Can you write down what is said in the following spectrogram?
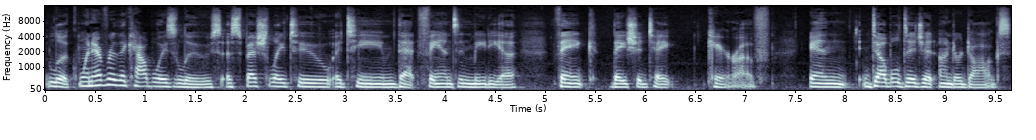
look, whenever the Cowboys lose, especially to a team that fans and media think they should take care of, and double digit underdogs,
